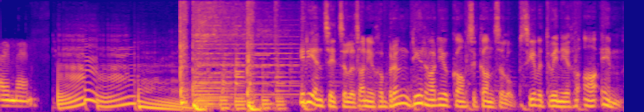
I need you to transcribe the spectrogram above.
Amen. Hierdie ensitsel is aan jou gebring deur Radio Kaapse Kansel op 729 AM.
